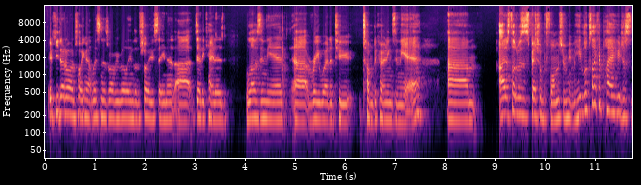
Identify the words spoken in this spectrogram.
if you don't know what I'm talking about, listeners, Robbie Williams, I'm sure you've seen it. Uh, dedicated Loves in the air, uh, reworded to Tom De Koning's in the air. Um, I just thought it was a special performance from him. He looks like a player who just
